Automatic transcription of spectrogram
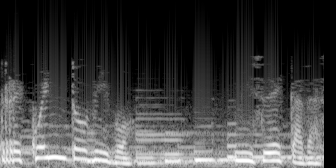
Recuento vivo, mis décadas.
